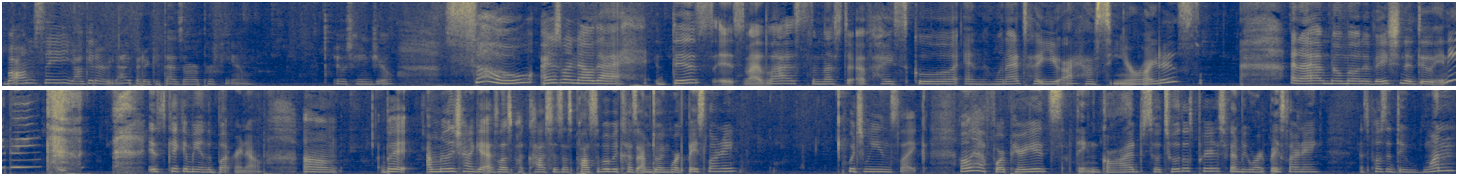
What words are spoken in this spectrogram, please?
But honestly, y'all get her. Y'all better get that Zara perfume. It will change you. So I just want to know that this is my last semester of high school, and when I tell you I have senioritis, and I have no motivation to do anything, it's kicking me in the butt right now. Um, but I'm really trying to get as less classes as possible because I'm doing work based learning which means like I only have four periods, thank God. So two of those periods are gonna be work based learning. I'm supposed to do one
